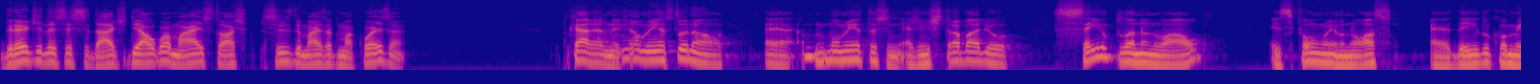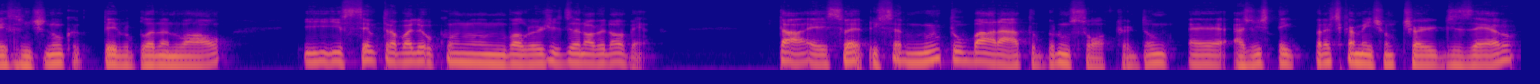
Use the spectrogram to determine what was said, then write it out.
grande necessidade de algo a mais. Tu acha que precisa de mais alguma coisa? Cara, no momento não. É, no momento, assim, a gente trabalhou sem o plano anual. Esse foi um erro nosso. É, desde o começo a gente nunca teve o plano anual e sempre trabalhou com um valor de R$19,90. Tá, isso é, isso é muito barato para um software. Então, é, a gente tem praticamente um churn de zero.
